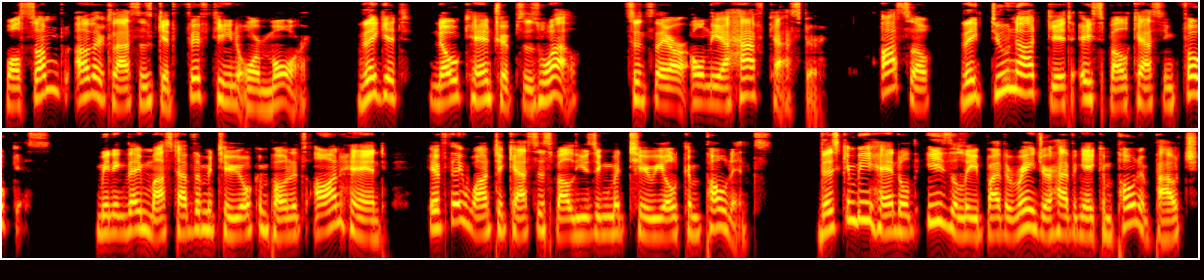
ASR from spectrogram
while some other classes get 15 or more. They get no cantrips as well, since they are only a half caster. Also, they do not get a spellcasting focus, meaning they must have the material components on hand if they want to cast a spell using material components. This can be handled easily by the ranger having a component pouch,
